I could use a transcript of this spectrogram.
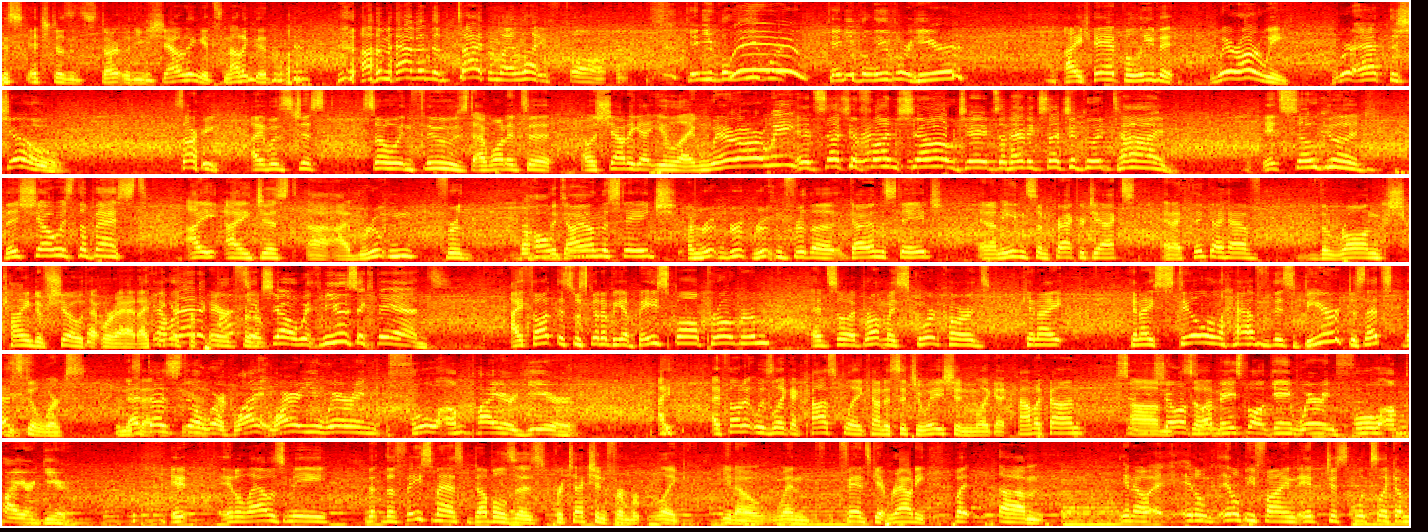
A sketch doesn't start with you shouting, it's not a good one. I'm having the time of my life, Paul. Can you believe we're Can you believe we're here? I can't believe it. Where are we? We're at the show. Sorry, I was just so enthused. I wanted to. I was shouting at you like, "Where are we?" It's such a fun show, James. I'm having such a good time. It's so good. This show is the best. I I just uh, I'm rooting for The home the guy on the stage. I'm rooting root, rooting for the guy on the stage, and I'm eating some Cracker Jacks, and I think I have the wrong sh- kind of show that we're at. I yeah, think we're I at a prepared for the. show with music bands. I thought this was going to be a baseball program, and so I brought my scorecards. Can I? Can I still have this beer? Does that that still works? In this That does still work. Why Why are you wearing full umpire gear? I I thought it was like a cosplay kind of situation, like at Comic Con. So you Um, show up so to a I'm- baseball game wearing full umpire gear. it it allows me the, the face mask doubles as protection from like you know when fans get rowdy but um you know it- it'll it'll be fine it just looks like i'm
